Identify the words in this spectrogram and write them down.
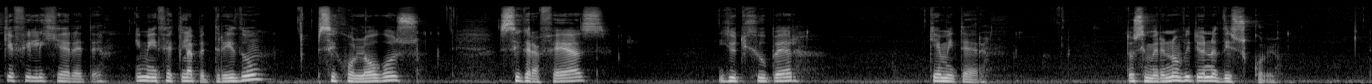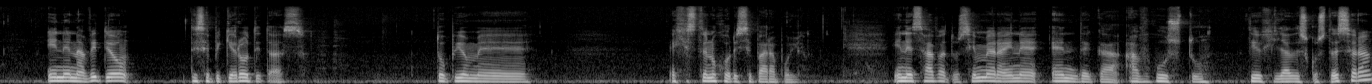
και φίλοι χαίρετε. Είμαι η Θεκλά Πετρίδου, ψυχολόγος, συγγραφέας, youtuber και μητέρα. Το σημερινό βίντεο είναι δύσκολο. Είναι ένα βίντεο της επικαιρότητας, το οποίο με έχει στενοχωρήσει πάρα πολύ. Είναι Σάββατο σήμερα, είναι 11 Αυγούστου 2024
